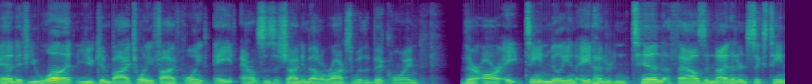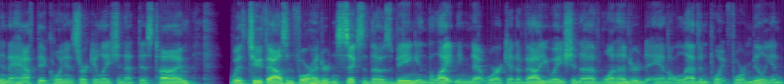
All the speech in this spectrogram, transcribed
And if you want, you can buy 25.8 ounces of shiny metal rocks with a Bitcoin there are 18,810,916 and a half Bitcoin in circulation at this time, with 2,406 of those being in the Lightning Network at a valuation of $111.4 million,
